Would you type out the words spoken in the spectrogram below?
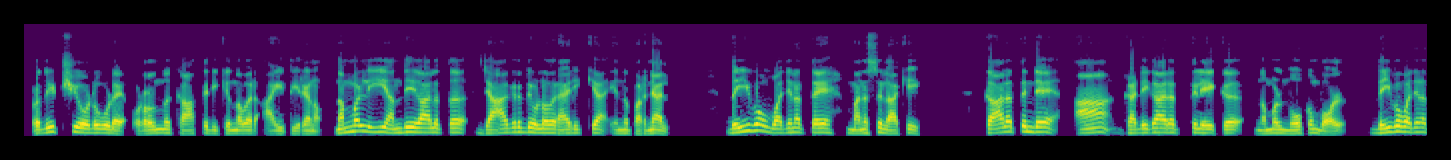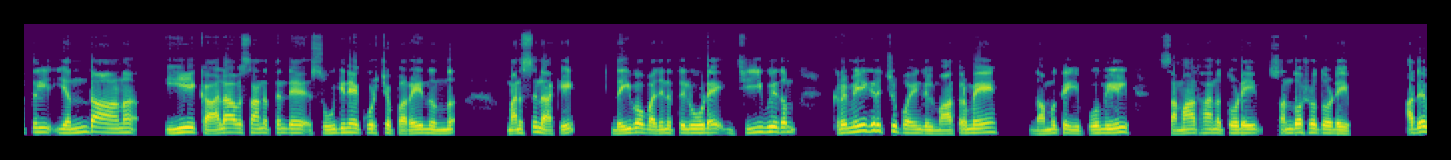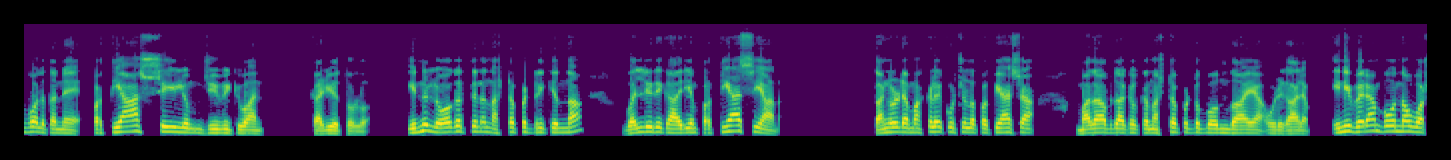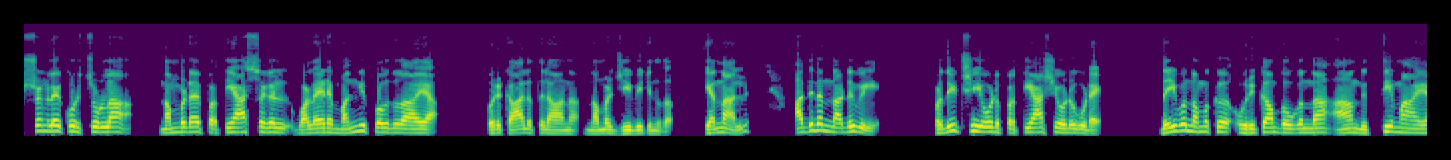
പ്രതീക്ഷയോടുകൂടെ ഉണർന്ന് കാത്തിരിക്കുന്നവർ ആയി തീരണം നമ്മൾ ഈ അന്ത്യകാലത്ത് ജാഗ്രതയുള്ളവരായിരിക്കുക എന്ന് പറഞ്ഞാൽ ദൈവവചനത്തെ മനസ്സിലാക്കി കാലത്തിന്റെ ആ ഘടികാരത്തിലേക്ക് നമ്മൾ നോക്കുമ്പോൾ ദൈവവചനത്തിൽ എന്താണ് ഈ കാലാവസാനത്തിന്റെ സൂചനയെക്കുറിച്ച് പറയുന്നതെന്ന് മനസ്സിലാക്കി ദൈവവചനത്തിലൂടെ ജീവിതം ക്രമീകരിച്ചു പോയെങ്കിൽ മാത്രമേ നമുക്ക് ഈ ഭൂമിയിൽ സമാധാനത്തോടെയും സന്തോഷത്തോടെയും അതേപോലെ തന്നെ പ്രത്യാശയിലും ജീവിക്കുവാൻ കഴിയത്തുള്ളൂ. ഇന്ന് ലോകത്തിന് നഷ്ടപ്പെട്ടിരിക്കുന്ന വലിയൊരു കാര്യം പ്രത്യാശയാണ്. തങ്ങളുടെ മക്കളെക്കുറിച്ചുള്ള പ്രത്യാശ മാതാപിതാക്കൾക്ക് നഷ്ടപ്പെട്ടു പോകുന്നതായ ഒരു കാലം. ഇനി വരാൻ പോകുന്ന വർഷങ്ങളെക്കുറിച്ചുള്ള നമ്മുടെ പ്രത്യാശകൾ വളരെ മങ്ങിപ്പോകുന്നതായ ഒരു കാലത്തിലാണ് നമ്മൾ ജീവിക്കുന്നത്. എന്നാൽ അതിന് നടുവിൽ പ്രതീക്ഷയോട് പ്രത്യാശയോടുകൂടെ ദൈവം നമുക്ക് ഒരുക്കാൻ പോകുന്ന ആ നിത്യമായ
